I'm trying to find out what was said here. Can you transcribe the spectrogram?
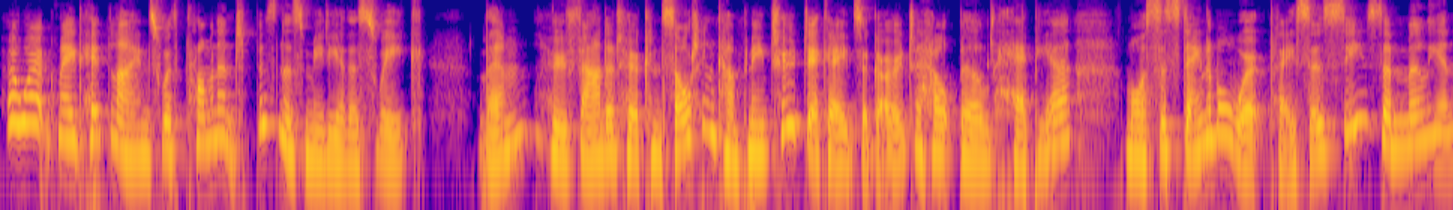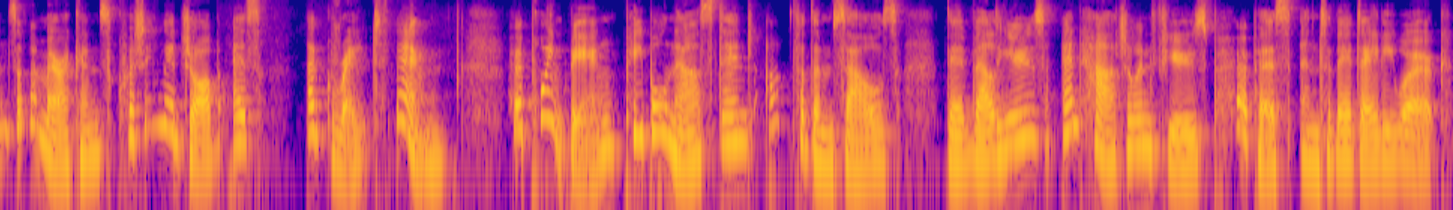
Her work made headlines with prominent business media this week. Lim, who founded her consulting company two decades ago to help build happier, more sustainable workplaces sees the millions of Americans quitting their job as a great thing. Her point being, people now stand up for themselves, their values, and how to infuse purpose into their daily work.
